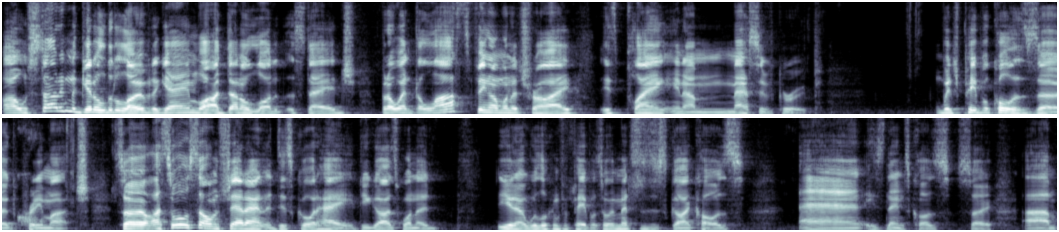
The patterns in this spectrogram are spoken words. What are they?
I was starting to get a little over the game. Like I'd done a lot at the stage, but I went. The last thing I want to try is playing in a massive group, which people call a zerg, pretty much. So I saw someone shout out in the Discord, "Hey, do you guys want to?" You know, we're looking for people. So we messaged this guy, Cos, and his name's Cos. So, um,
